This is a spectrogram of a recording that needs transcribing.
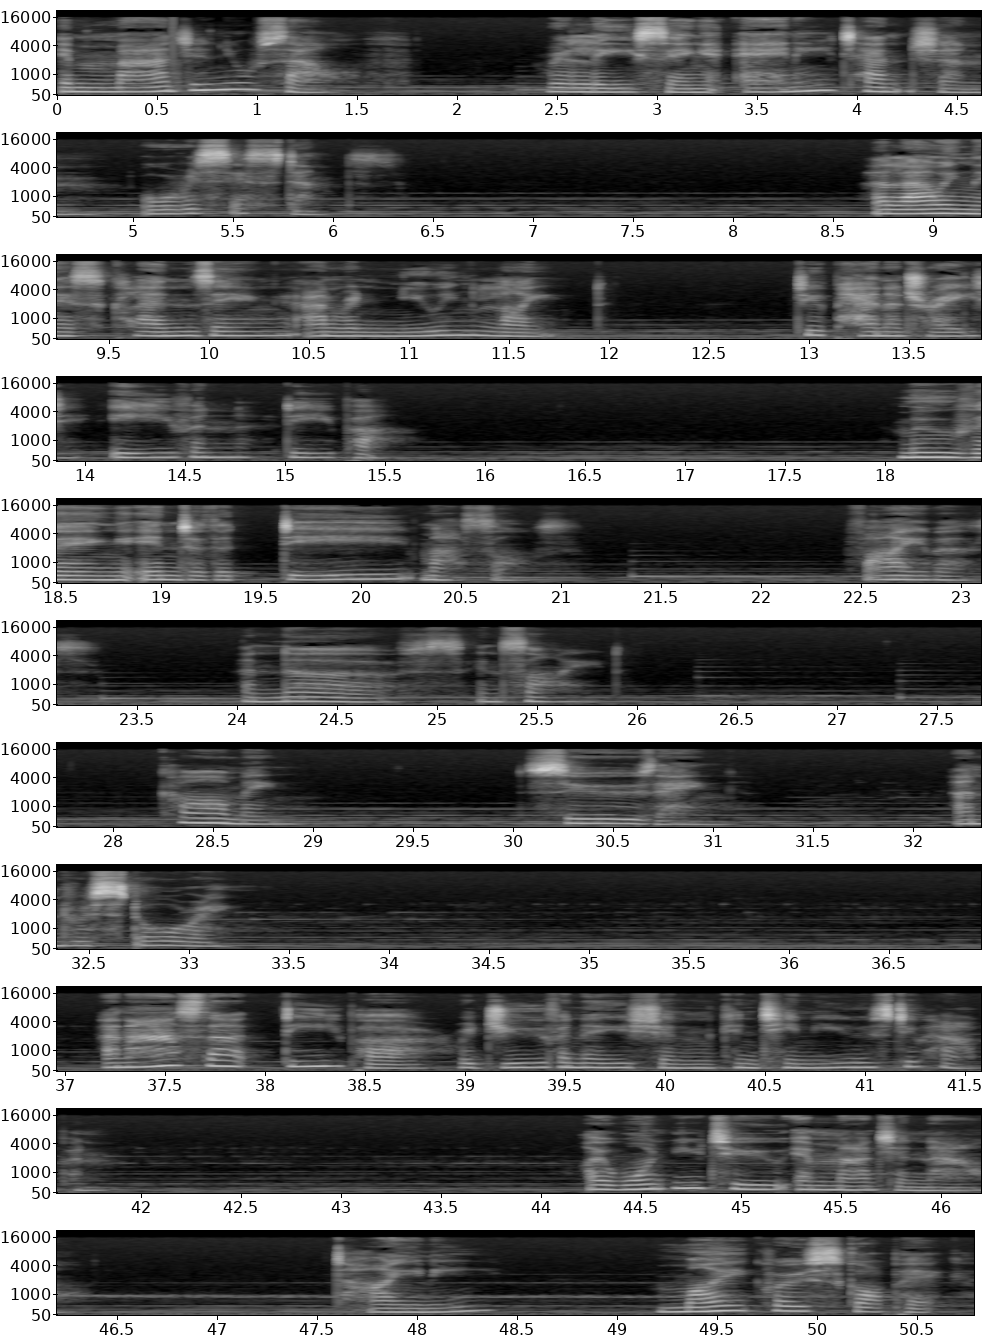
Imagine yourself releasing any tension or resistance, allowing this cleansing and renewing light to penetrate even deeper, moving into the deep muscles, fibers, and nerves inside, calming soothing and restoring. And as that deeper rejuvenation continues to happen, I want you to imagine now tiny, microscopic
